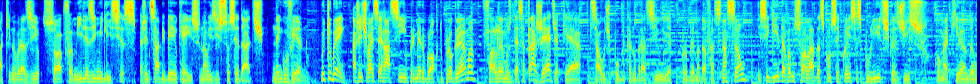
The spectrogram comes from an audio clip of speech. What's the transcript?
Aqui no Brasil, só famílias e milícias. A gente sabe bem o que é isso, não existe sociedade, nem governo. Muito bem, a gente vai encerrar assim o primeiro bloco do programa. Falamos dessa tragédia que é a saúde pública no Brasil e o problema da vacinação. Em seguida, vamos falar das consequências políticas disso, como é que andam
